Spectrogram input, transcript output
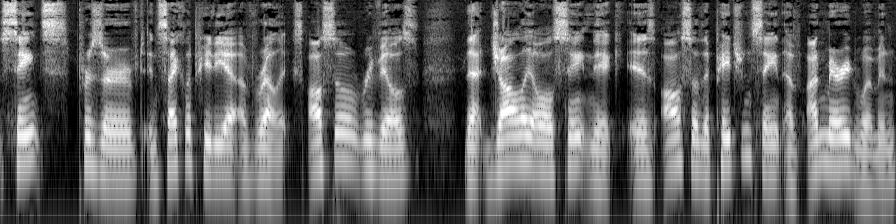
Saints Preserved Encyclopedia of Relics also reveals that jolly old Saint Nick is also the patron saint of unmarried women,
